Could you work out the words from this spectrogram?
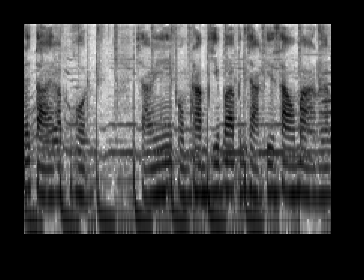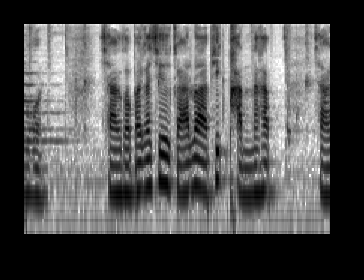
ได้ตายครับทุกคนากนี้ผมทำคลิปว่าเป็นฉากที่เศร้ามากนะครับทุกคน ฉากต่อไปก็ชื่อการ์ดว่าพลิกผันนะครับ ฉาก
